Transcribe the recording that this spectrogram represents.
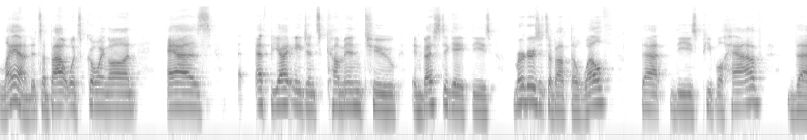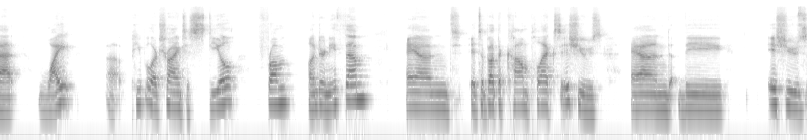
land. It's about what's going on as FBI agents come in to investigate these murders. It's about the wealth that these people have that white, uh, people are trying to steal from underneath them. And it's about the complex issues and the issues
